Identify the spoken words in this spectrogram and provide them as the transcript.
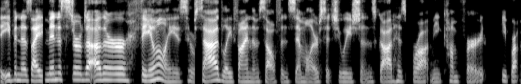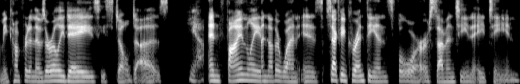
Even as I minister to other families who sadly find themselves in similar situations, God has brought me comfort. He brought me comfort in those early days. He still does. Yeah. And finally, another one is Second Corinthians 4 17 18.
